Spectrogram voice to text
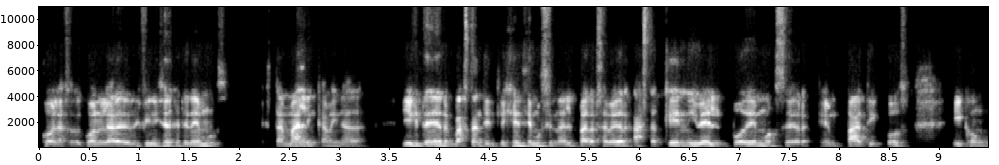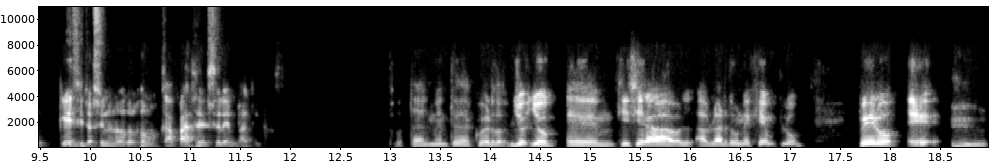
Con la, con la definición que tenemos, está mal encaminada. Y hay que tener bastante inteligencia emocional para saber hasta qué nivel podemos ser empáticos y con qué situaciones nosotros somos capaces de ser empáticos. Totalmente de acuerdo. Yo, yo em, quisiera hablar de un ejemplo, pero eh,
